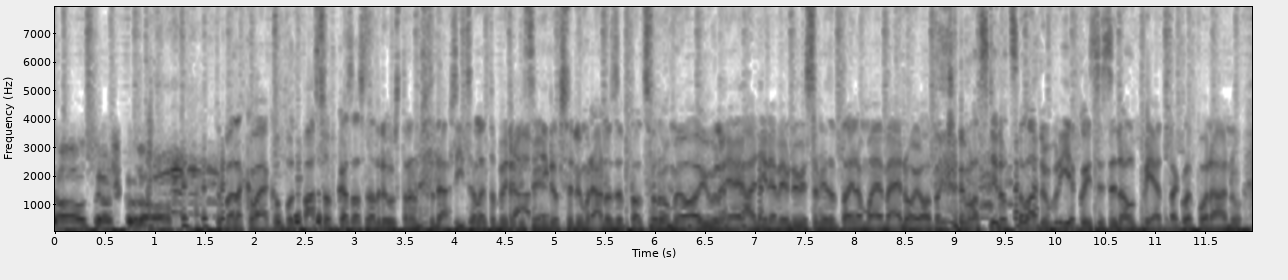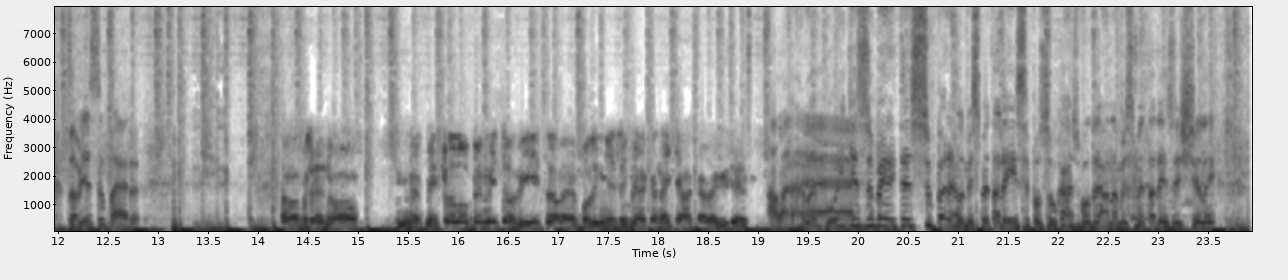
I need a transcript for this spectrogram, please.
No, trošku, no. To byla taková jako podpásovka zas na druhou stranu, co se dá říct, ale to by, kdyby se někdo v sedm ráno zeptal, co Romeo a Julie, já ani nevím, kdyby se mě zeptali na moje jméno, jo, takže vlastně docela dobrý, jako jestli si dal pět takhle po ránu. Za mě super. Dobře, no, my, myslelo by mi to víc, ale bolí mě zuby jak kaneťáka, takže Ale Hele, ne. bolí tě zuby, to je super, hele, my jsme tady, jestli posloucháš od rána, my jsme tady řešili uh,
